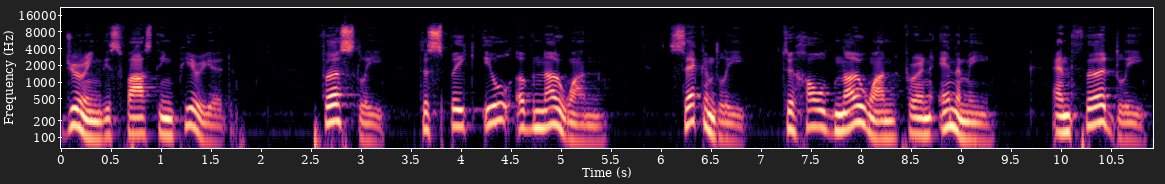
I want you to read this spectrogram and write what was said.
during this fasting period. Firstly, to speak ill of no one. Secondly, to hold no one for an enemy. And thirdly,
